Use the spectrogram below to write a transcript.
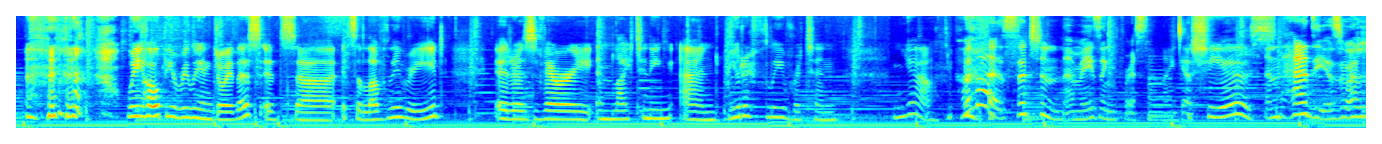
we hope you really enjoy this. It's uh, it's a lovely read. It is very enlightening and beautifully written. Yeah, Huda is such an amazing person, I guess. she is. And Hadi as well.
